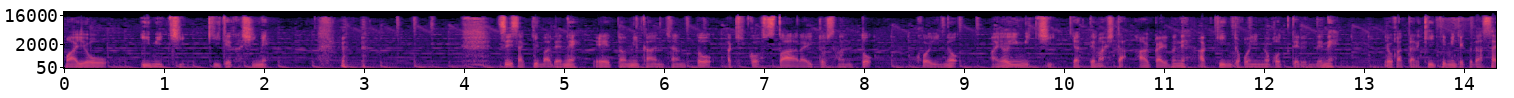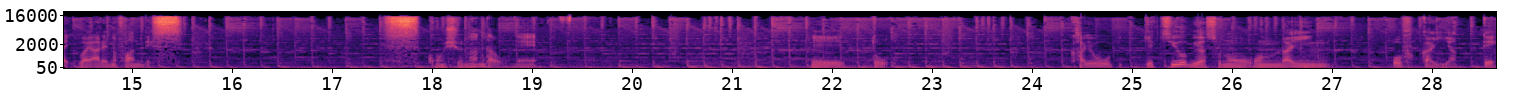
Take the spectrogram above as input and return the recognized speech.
迷うい道聞いてたしね。ついさっきまでね、えっ、ー、と、みかんちゃんと、あきこスターライトさんと、恋の迷い道やってました。アーカイブね、アッキーのとこに残ってるんでね、よかったら聞いてみてください。我々のファンです。今週なんだろうね。えー、っと、火曜日、月曜日はそのオンラインオフ会やって、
